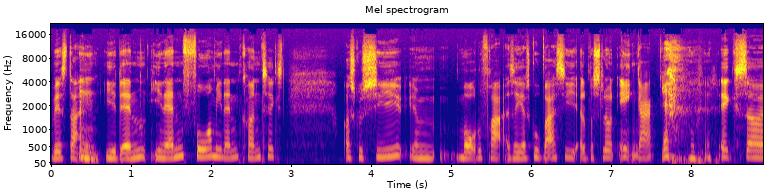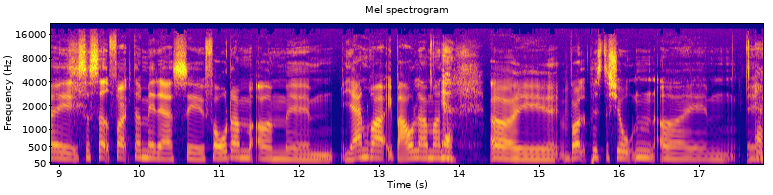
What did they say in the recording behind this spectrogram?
Vestegnen mm. i, et andet, i en anden form, i en anden kontekst, og skulle sige, jamen, hvor du fra? Altså, jeg skulle bare sige Albertslund én gang. Ja. ikke? Så, øh, så sad folk der med deres øh, fordom om øh, jernrør i baglommerne, ja. og øh, vold på stationen, og øh, ja.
